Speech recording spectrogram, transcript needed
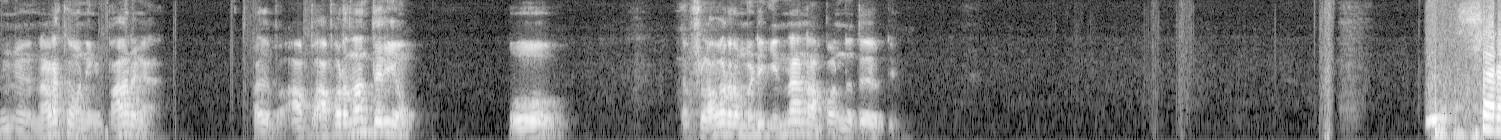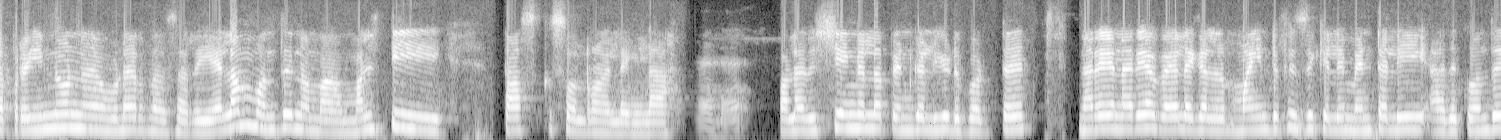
நீங்க நடக்கும் நீங்க பாருங்க. அது அப்ப அப்புறம் தான் தெரியும். ஓ ஃப்ளவர் ரெமடிக்கு என்ன நான் பண்ணுது அப்படின்னு. சார் அப்புறம் இன்னொன்னு உணர்ந்தேன் சார். எலம் வந்து நம்ம மல்டி டாஸ்க் சொல்றோம் இல்லைங்களா? ஆமா. பல விஷயங்கள்ல பெண்கள் ஈடுபட்டு நிறைய நிறைய வேலைகள் மைண்ட் பிசிக்கலி மென்டலி அதுக்கு வந்து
